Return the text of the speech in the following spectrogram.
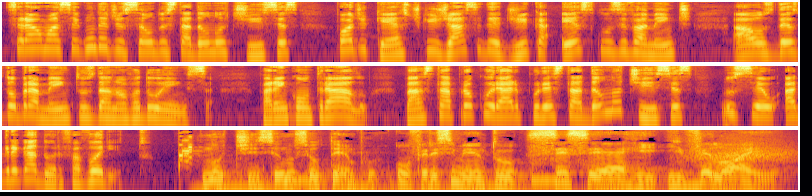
Será uma segunda edição do Estadão Notícias, podcast que já se dedica exclusivamente aos desdobramentos da nova doença. Para encontrá-lo, basta procurar por Estadão Notícias no seu agregador favorito. Notícia no seu tempo. Oferecimento CCR e Veloy.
